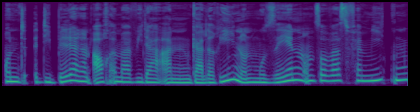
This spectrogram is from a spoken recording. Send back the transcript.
und die Bilder dann auch immer wieder an Galerien und Museen und sowas vermieten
